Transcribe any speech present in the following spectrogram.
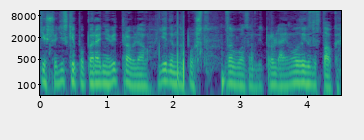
Ті, що диски попередньо відправляв. Їдемо на пошту. Завозом відправляємо. Олег з доставка.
